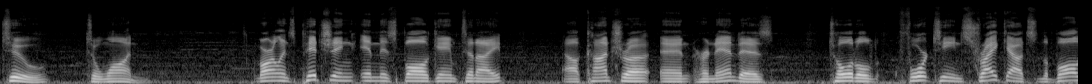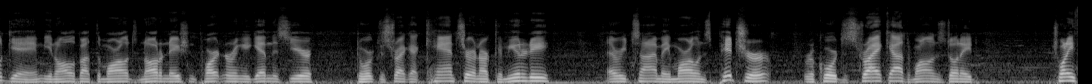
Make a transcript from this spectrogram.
two to one. Marlins pitching in this ball game tonight. Alcantara and Hernandez totaled 14 strikeouts in the ball game. You know all about the Marlins and AutoNation partnering again this year to work to strike out cancer in our community. Every time a Marlins pitcher records a strikeout, the Marlins donate $25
